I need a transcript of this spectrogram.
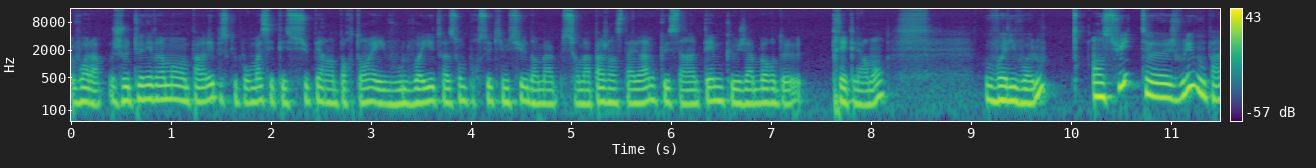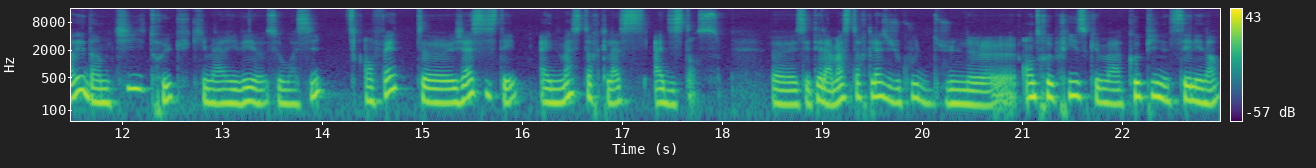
voilà, je tenais vraiment à en parler parce que pour moi, c'était super important. Et vous le voyez de toute façon pour ceux qui me suivent sur ma page Instagram que c'est un thème que j'aborde très clairement. Voilà, voilà. Ensuite, euh, je voulais vous parler d'un petit truc qui m'est arrivé ce mois-ci. En fait, j'ai assisté à une masterclass à distance. Euh, c'était la masterclass du coup d'une euh, entreprise que ma copine Selena,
